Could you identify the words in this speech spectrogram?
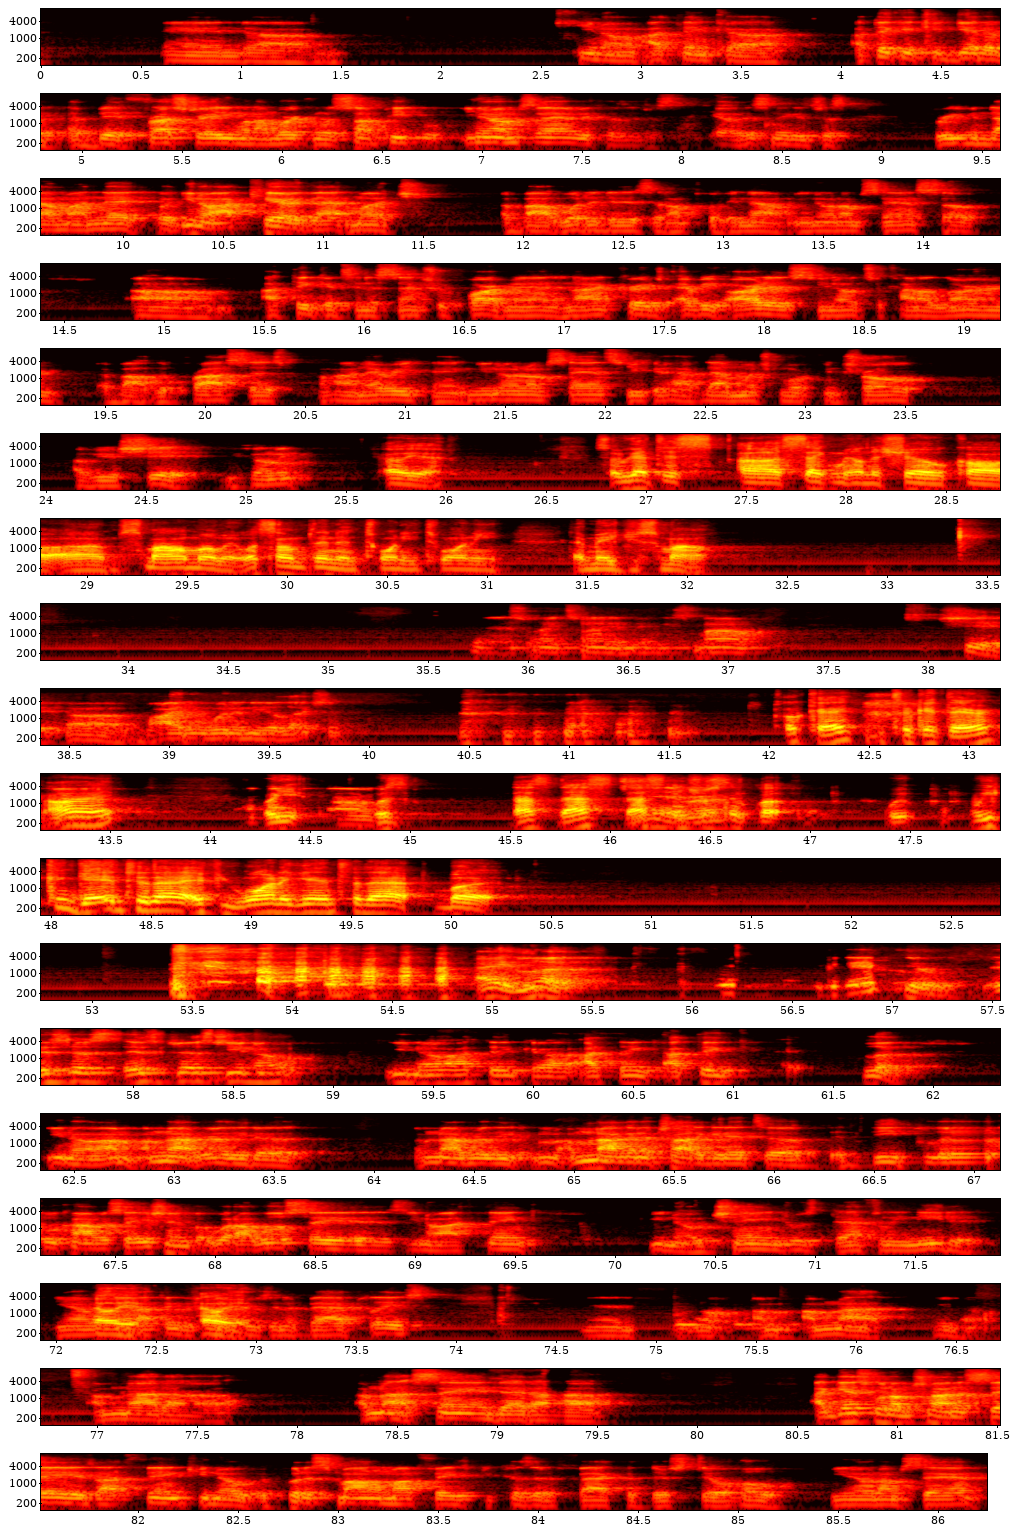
and um, you know, I think uh, I think it could get a, a, bit frustrating when I'm working with some people. You know what I'm saying? Because it's just like, yo, this nigga's just breathing down my neck. But you know, I care that much about what it is that I'm putting out. You know what I'm saying? So um, I think it's an essential part, man. And I encourage every artist, you know, to kind of learn about the process behind everything. You know what I'm saying? So you can have that much more control of your shit. You feel me? Oh yeah. So we got this uh, segment on the show called um, "Smile Moment." What's something in 2020 that made you smile? 2020 made me smile. Shit, uh, Biden winning the election. okay, took it there. All right. Well, you, um, was that's that's that's yeah, interesting. Look, we we can get into that if you want to get into that, but. It's just it's just you know you know I think uh, I think I think look you know I'm I'm not really the I'm not really, I'm not going to try to get into a deep political conversation, but what I will say is, you know, I think, you know, change was definitely needed. You know I'm Hell saying? Yeah. I think the country yeah. was in a bad place. And, you know, I'm, I'm not, you know, I'm not, uh, I'm not saying that, uh, I guess what I'm trying to say is I think, you know, it put a smile on my face because of the fact that there's still hope. You know what I'm saying?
